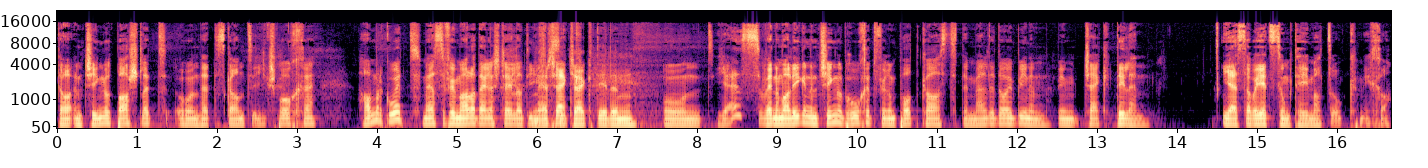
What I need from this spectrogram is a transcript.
da einen Jingle bastelt und hat das Ganze eingesprochen. Hammer gut. Merci vielmals an dieser Stelle an dich, Merci, Jack. Jack Dylan. Und yes, wenn ihr mal irgendeinen Jingle braucht für einen Podcast, dann meldet euch bei ihm, beim Jack Dylan. Yes, aber jetzt zum Thema zurück, Micha.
